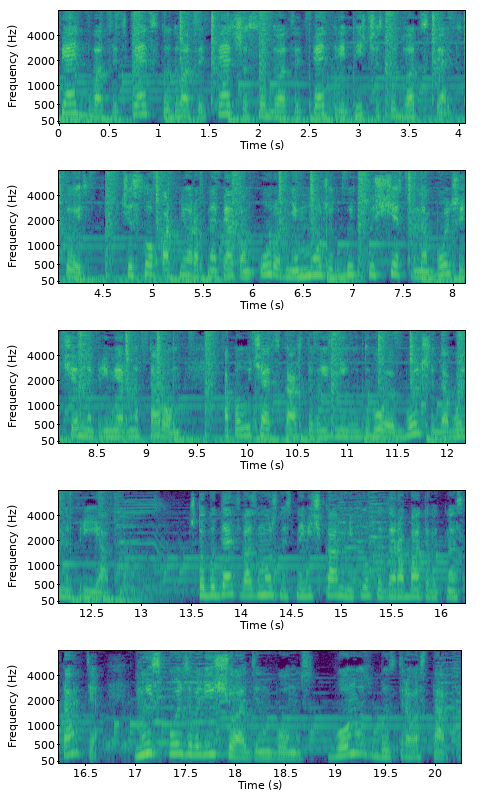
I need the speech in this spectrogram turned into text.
5, 25, 125, 625, 3125. То есть число партнеров на пятом уровне может быть существенно больше, чем, например, на втором, а получать с каждого из них вдвое больше довольно приятно. Чтобы дать возможность новичкам неплохо зарабатывать на старте, мы использовали еще один бонус – бонус быстрого старта.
